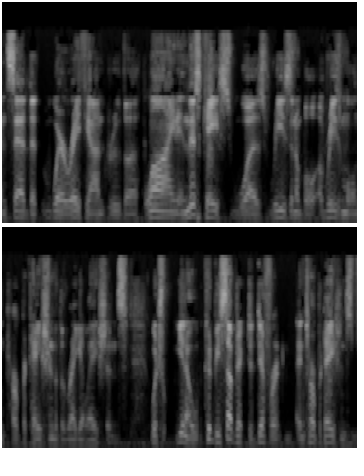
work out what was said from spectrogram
and said that where Raytheon drew the line in this case was reasonable, a reasonable interpretation of the regulations, which, you know, could be subject to different interpretations.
